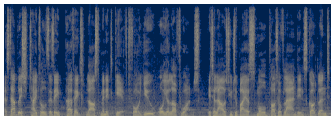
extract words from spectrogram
Established Titles is a perfect last minute gift for you or your loved ones. It allows you to buy a small plot of land in Scotland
